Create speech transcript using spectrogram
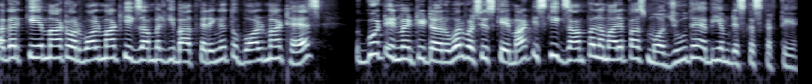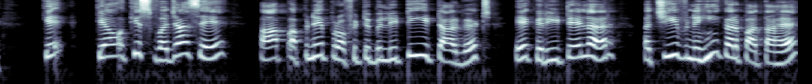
अगर के मार्ट और वॉलमार्ट की एग्ज़ाम्पल की बात करेंगे तो Walmart has good inventory turnover versus Kmart इसकी एग्ज़ाम्पल हमारे पास मौजूद है, अभी हम डिस्कस करते हैं। कि क्या, किस वजह से आप अपने प्रॉफिटेबिलिटी टारगेट्स एक रिटेलर अचीव नहीं कर पाता है,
